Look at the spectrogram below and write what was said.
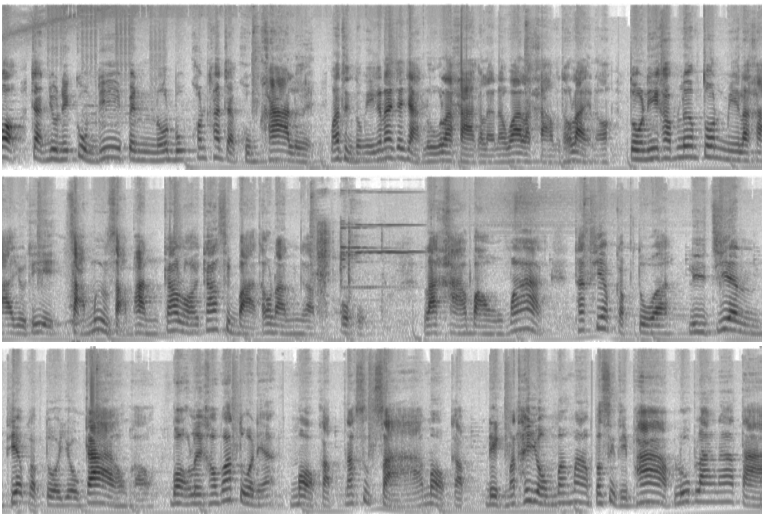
ก็จัดอยู่ในกลุ่มที่เป็นโน้ตบุ๊กค่อนข้างจะคุ้มค่าเลย มาถึงตรงนี้ก็น่าจะอยากรู้ราคากันแล้วนะว่าราคามันเท่าไหร่เนาะตัวนี้ครับเริ่มต้นมีราคาอยู่ที่ 33,990 บาทเท่านั้นครับโอ้โหราคาเบามาก ถ้าเทียบกับตัว Legion เทียบกับตัวโยก้าของเขา บอกเลยครับว่าตัวเนี้ยเหมาะกับนักศึกษาเหมาะกับเด็กมัธยมมากๆ ประสิทธิภาพ รูปร่างหน้าตา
